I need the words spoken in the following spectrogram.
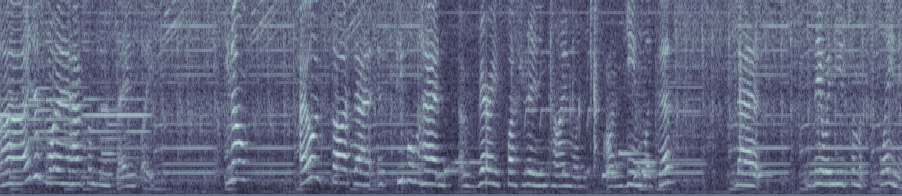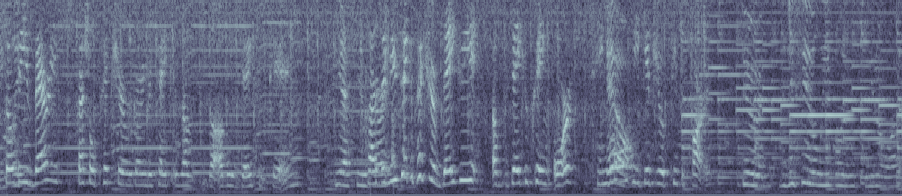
Uh, I just wanted to have something to say. Like, you know, I always thought that if people had a very frustrating time on on games like this, that they would need some explaining. So Like, the very special picture we're going to take is of the ugly Deku King. yes, he was Because if you take a picture of Deku of Deku King or Tingle, Ew. he gives you a piece of heart. Dude, did you see the leaf on his you know what?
